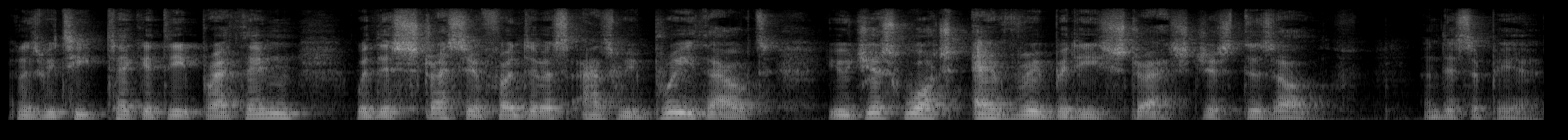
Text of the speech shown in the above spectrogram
And as we take a deep breath in with this stress in front of us, as we breathe out, you just watch everybody's stress just dissolve and disappear.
